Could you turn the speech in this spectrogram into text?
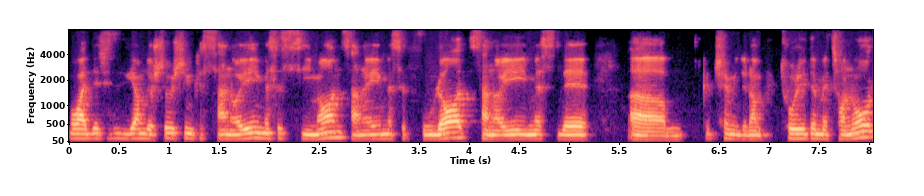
ما باید چیزی دیگه هم داشته باشیم که صنایعی مثل سیمان صنایعی مثل فولاد صنایعی مثل چه می‌دونم تولید متانول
